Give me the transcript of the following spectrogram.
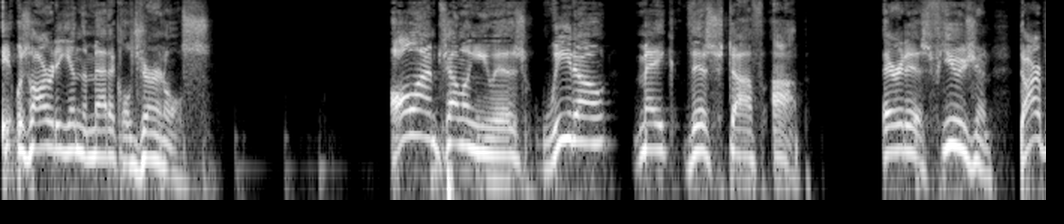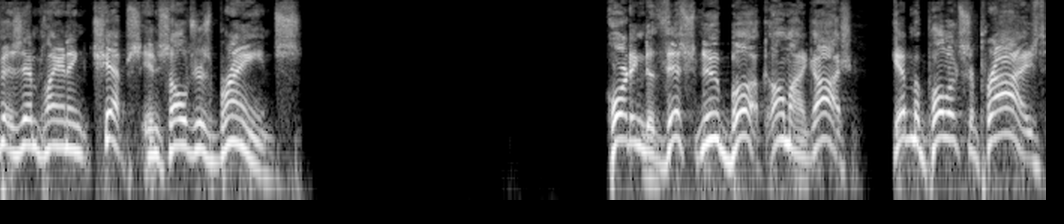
It was already in the medical journals. All I'm telling you is we don't make this stuff up. There it is, fusion. DARPA is implanting chips in soldiers' brains. According to this new book, oh my gosh, give them a Pulitzer Prize.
